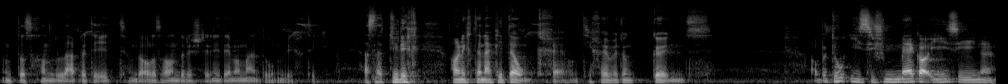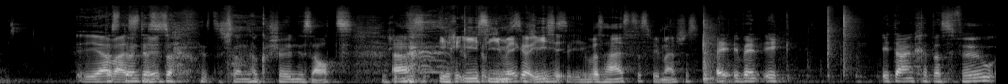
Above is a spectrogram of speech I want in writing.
und das kann leben dort und alles andere ist dann in dem Moment unwichtig. Also natürlich habe ich dann auch Gedanken und die kommen und gehen. Aber du easest mega easy rein. Ja, das, weiss das, das ist so ein schöner Satz. Ich, ich easy, mega easy. easy. Was heisst das? Wie meinst du das? Hey, wenn ich ich denke, dass viel,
